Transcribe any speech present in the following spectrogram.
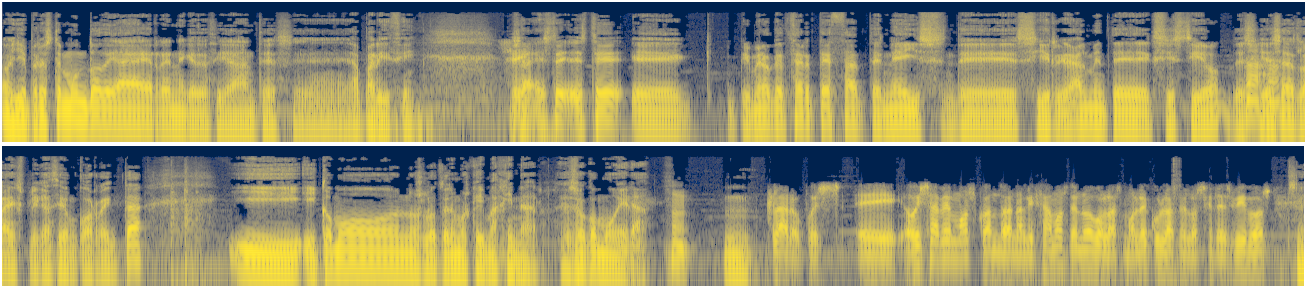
Oye, pero este mundo de ARN que decía antes eh, Aparici, o sea, este, este eh, primero qué certeza tenéis de si realmente existió, de si Ajá. esa es la explicación correcta y, y cómo nos lo tenemos que imaginar, eso cómo era. Hmm. Mm. Claro, pues eh, hoy sabemos, cuando analizamos de nuevo las moléculas de los seres vivos, Sí.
